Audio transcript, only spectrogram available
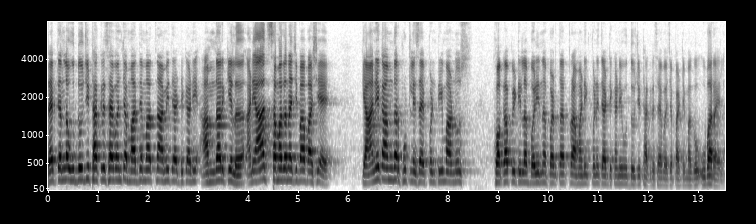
साहेब त्यांना उद्धवजी ठाकरे साहेबांच्या माध्यमातून आम्ही त्या ठिकाणी आमदार केलं. आणि आज समाधानाची बाब अशी आहे की अनेक आमदार फुटले साहेब पण ती माणूस खोकापेटीला बळी न पडता प्रामाणिकपणे त्या ठिकाणी उद्धवजी ठाकरे साहेबाच्या पाठीमागं उभा राहिला.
